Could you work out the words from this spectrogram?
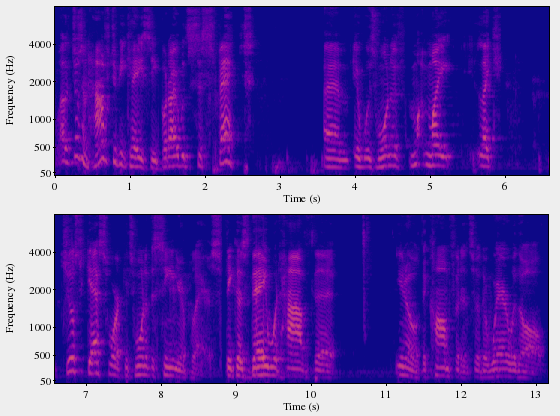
well, it doesn't have to be Casey, but I would suspect um, it was one of my, my like just guesswork. It's one of the senior players because they would have the, you know, the confidence or the wherewithal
